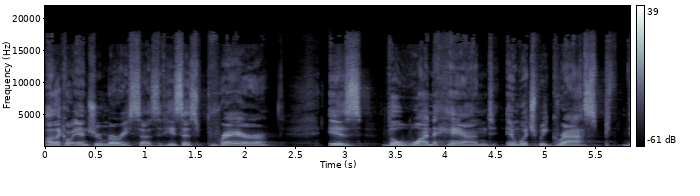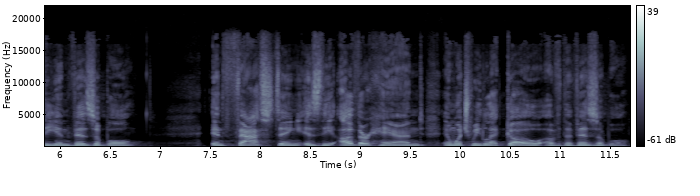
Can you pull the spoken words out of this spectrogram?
I like how Andrew Murray says it. He says, Prayer is the one hand in which we grasp the invisible, and fasting is the other hand in which we let go of the visible.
